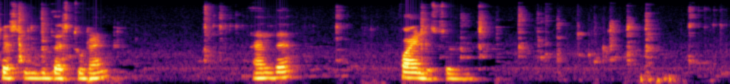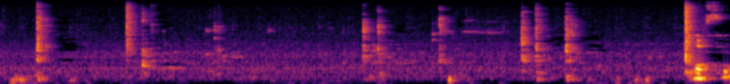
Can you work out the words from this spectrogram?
first will be the student and then find student. Let's see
